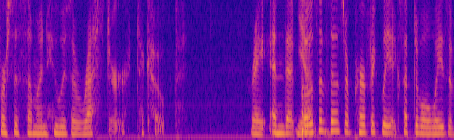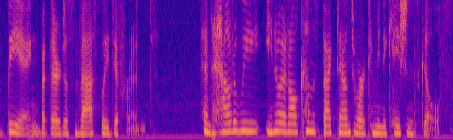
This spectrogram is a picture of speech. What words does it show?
versus someone who is a rester to cope. Right? And that Yeah. both of those are perfectly acceptable ways of being, but they're just vastly different. And how do we, you know, it all comes back down to our communication skills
